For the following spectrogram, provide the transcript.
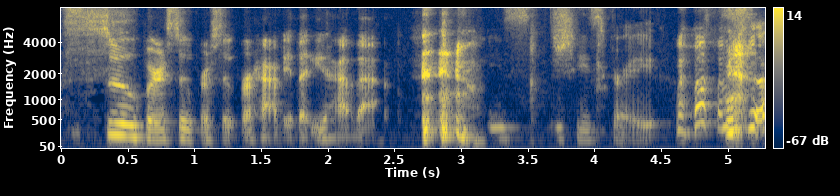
super, super, super happy that you have that. she's, she's great. so,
